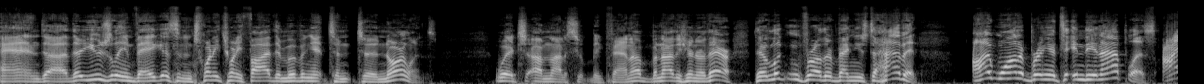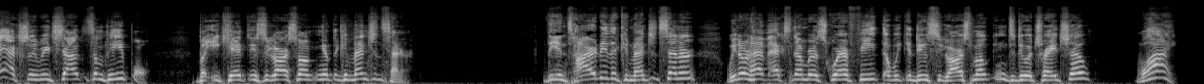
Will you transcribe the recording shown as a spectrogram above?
And uh, they're usually in Vegas, and in 2025, they're moving it to, to New Orleans, which I'm not a super big fan of, but neither here nor there. They're looking for other venues to have it. I want to bring it to Indianapolis. I actually reached out to some people, but you can't do cigar smoking at the convention center. The entirety of the convention center, we don't have X number of square feet that we could do cigar smoking to do a trade show? Why?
